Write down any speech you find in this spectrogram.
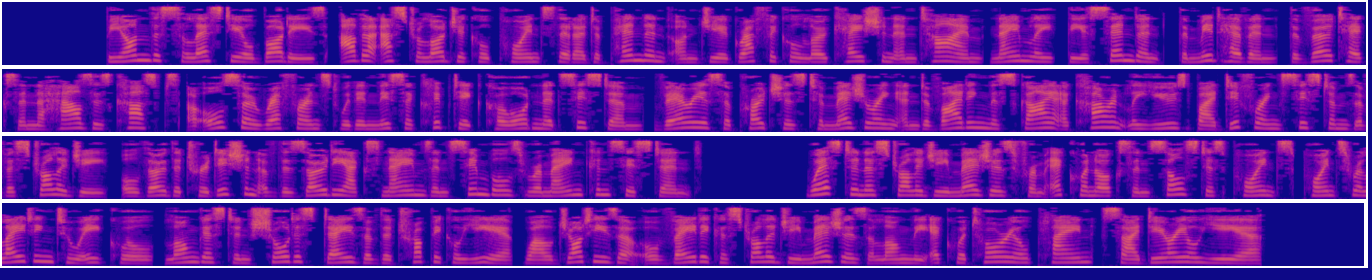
Beyond the celestial bodies, other astrological points that are dependent on geographical location and time namely, the ascendant, the midheaven, the vertex and the house's cusps are also referenced within this ecliptic coordinate system. Various approaches to measuring and dividing the sky are currently used by differing systems of astrology, although the tradition of the zodiac's names and symbols remain consistent. Western astrology measures from equinox and solstice points points relating to equal, longest and shortest days of the tropical year, while Jyotisha or Vedic astrology measures along the equatorial plane sidereal year.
